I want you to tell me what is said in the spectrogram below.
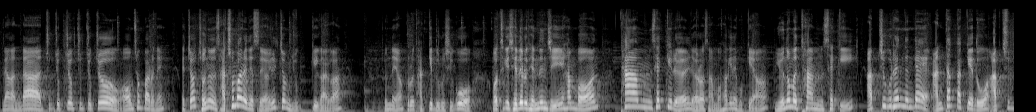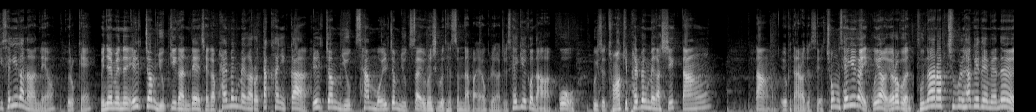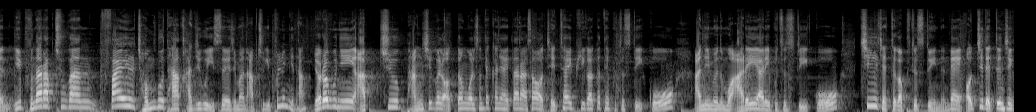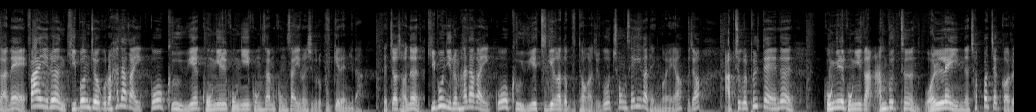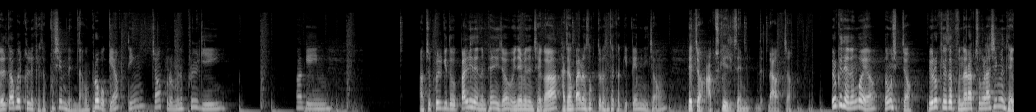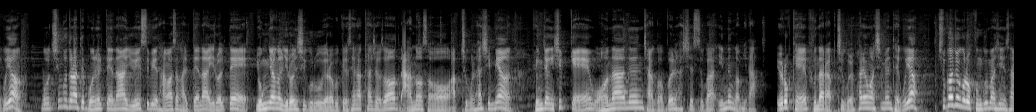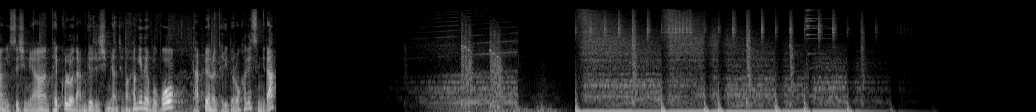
지나간다. 쭉쭉쭉 쭉쭉쭉. 어, 엄청 빠르네. 됐죠? 저는 4초 만에 됐어요. 1.6기가가. 좋네요. 그리고 닫기 누르시고 어떻게 제대로 됐는지 한번 탐 새끼를 열어서 한번 확인해 볼게요. 요놈의 탐 새끼. 압축을 했는데 안타깝게도 압축이 3개가 나왔네요. 이렇게. 왜냐면은 1.6기가인데 제가 800메가로 딱 하니까 1.63, 뭐 1.64 이런 식으로 됐었나 봐요. 그래가지고 3개가 나왔고 이제 정확히 800메가씩 땅, 땅 이렇게 나눠졌어요. 총 3개가 있고요. 여러분 분할 압축을 하게 되면은 이 분할 압축한 파일 전부 다 가지고 있어야지만 압축이 풀립니다. 여러분이 압축 방식을 어떤 걸 선택하냐에 따라서 ZIP가 끝에 붙을 수도 있고 아니면은 뭐 RAR이 붙을 수도 있고 7Z가 붙을 수도 있는데 어찌 됐든지 간에 파일은 기본적으로 하나가 있고 그 위에 01, 02, 03, 04 이런 식으로 붙게 됩니다. 됐죠? 저는 기본 이름 하나가 있고 그 위에 두 개가 더 붙어가지고 총 3개가 된 거예요. 그죠? 압축을 풀 때에는 0102가 안 붙은 원래 있는 첫 번째 거를 더블 클릭해서 푸시면 됩니다. 한번 풀어볼게요. 띵, 쩍 그러면 풀기 확인. 압축 풀기도 빨리 되는 편이죠. 왜냐면 제가 가장 빠른 속도를 선택했기 때문이죠. 됐죠? 압축해 주세요. 나왔죠. 이렇게 되는 거예요. 너무 쉽죠? 이렇게 해서 분할 압축을 하시면 되고요. 뭐 친구들한테 보낼 때나 USB에 담아서 갈 때나 이럴 때 용량을 이런 식으로 여러분께서 생각하셔서 나눠서 압축을 하시면 굉장히 쉽게 원하는 작업을 하실 수가 있는 겁니다. 이렇게 분할 압축을 활용하시면 되고요. 추가적으로 궁금하신 사항 있으시면 댓글로 남겨주시면 제가 확인해보고 답변을 드리도록 하겠습니다.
